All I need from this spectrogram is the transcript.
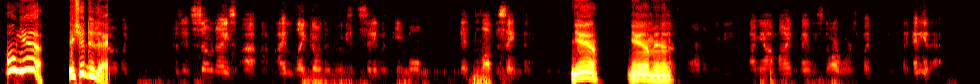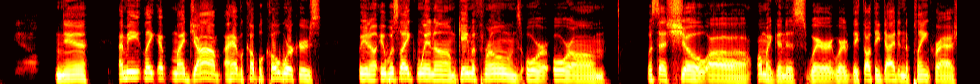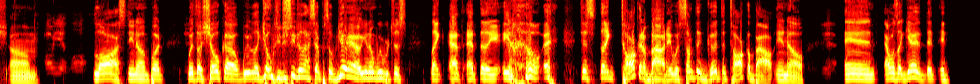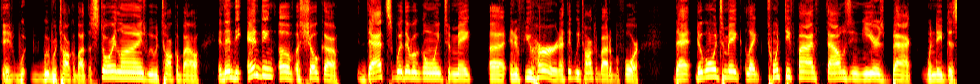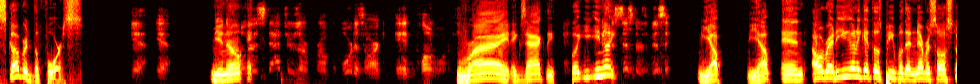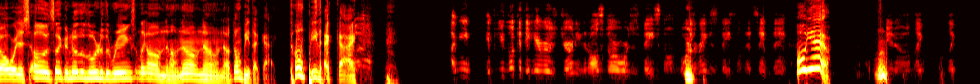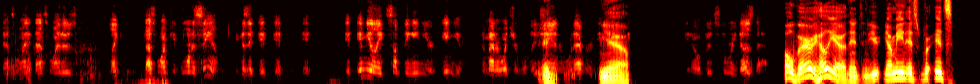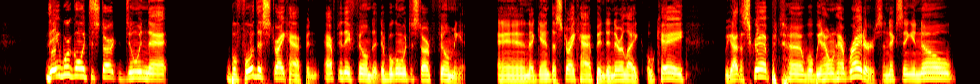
Oh yeah, they should do that. You like, because it's so nice. I, I like going to the movies and sitting with people that love the same thing. Yeah, yeah, man. Marvel movie. I mean, uh, mine's mainly Star Wars, but but any of that, you know. Yeah. I mean, like at my job, I have a couple coworkers. You know, it was like when um Game of Thrones or or um what's that show? Uh, oh my goodness, where where they thought they died in the plane crash. Um, Oh yeah, lost. Lost, you know. But with Ahsoka, we were like, "Yo, did you see the last episode?" Yeah, you know, we were just like at at the you know, just like talking about it. It was something good to talk about, you know. Yeah. And I was like, yeah, it, it, it we would talk about the storylines. We would talk about, and then the ending of Ahsoka. That's where they were going to make. Uh, and if you heard, I think we talked about it before, that they're going to make like twenty five thousand years back when they discovered the Force. Yeah, yeah. You know, Well, those statues are from the Mortis arc in Clone Wars. right? Exactly. But you, you know, the sister's missing. Yep. Yep. And already you're gonna get those people that never saw Star Wars. It's, oh, it's like another Lord of the Rings. I'm like, oh no, no, no, no. Don't be that guy. Don't be that guy. Well, I mean, if you look at the hero's journey that all Star Wars is based on, Lord of the Rings is based on that same thing. Oh yeah. Hmm. You know, like like that's why that's why those like that's why people want to see them because it it, it it it emulates something in your in you, no matter what your religion or whatever. It- Yeah. You know, a good story does that. Oh, very hell yeah. You, I mean, it's it's they were going to start doing that before the strike happened. After they filmed it, they were going to start filming it. And again, the strike happened, and they're like, "Okay, we got the script. Uh, well, we don't have writers." And next thing you know,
